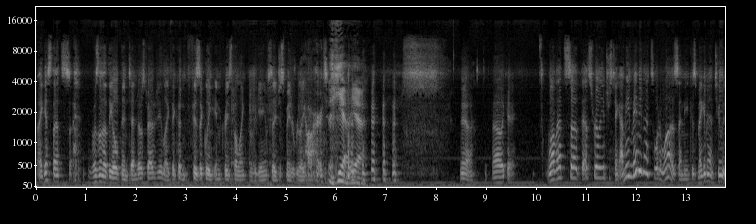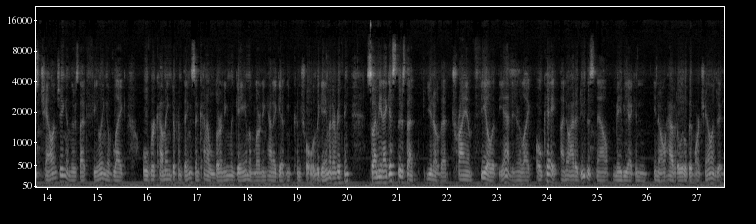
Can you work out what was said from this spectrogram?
I guess that's. Wasn't that the old Nintendo strategy? Like they couldn't physically increase the length of the game, so they just made it really hard. Yeah, yeah. yeah. Oh, okay. Well, that's uh, that's really interesting. I mean, maybe that's what it was. I mean, because Mega Man Two is challenging, and there's that feeling of like overcoming different things and kind of learning the game and learning how to get in control of the game and everything. So, I mean, I guess there's that you know that triumph feel at the end, and you're like, okay, I know how to do this now. Maybe I can you know have it a little bit more challenging.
